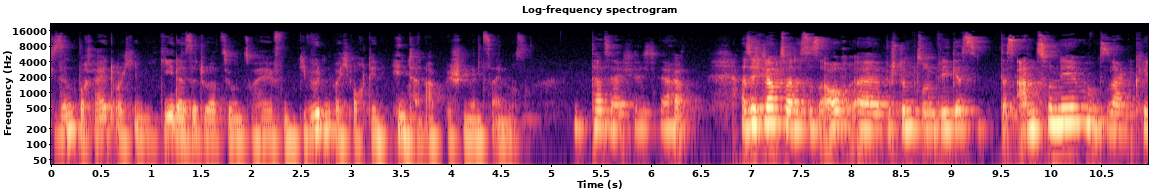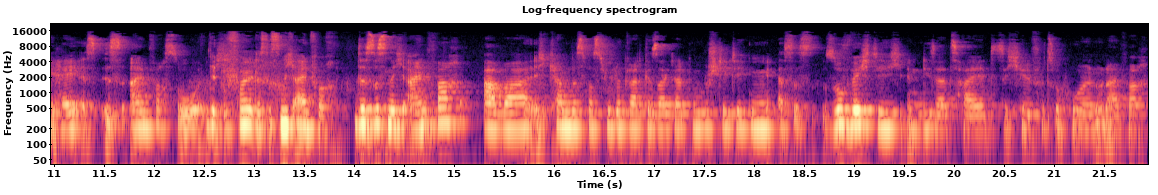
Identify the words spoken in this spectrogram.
die sind bereit, euch in jeder Situation zu helfen. Die würden euch auch den Hintern abwischen, wenn es sein muss. Tatsächlich, ja. Ja. Also ich glaube zwar, dass es auch äh, bestimmt so ein Weg ist, das anzunehmen und zu sagen, okay, hey, es ist einfach so. Ja, Ich, voll, das ist nicht einfach. das ist nicht einfach, aber ich kann das, was Jule gerade gesagt hat, nur bestätigen. Es ist so wichtig in dieser Zeit, sich Hilfe zu holen und einfach,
